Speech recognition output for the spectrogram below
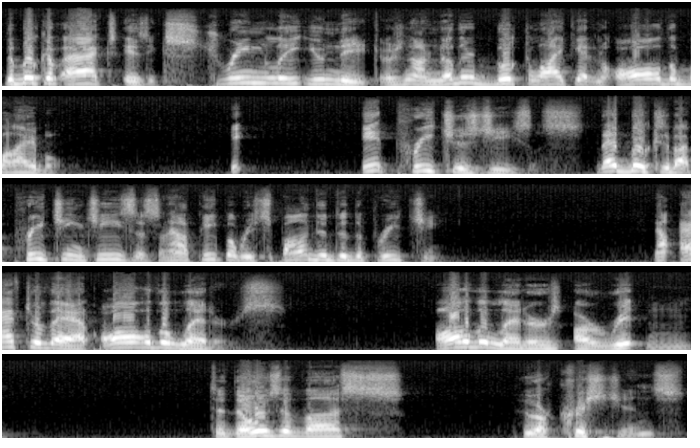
The book of Acts is extremely unique. There's not another book like it in all the Bible. It, it preaches Jesus. That book is about preaching Jesus and how people responded to the preaching. Now, after that, all the letters, all the letters are written to those of us who are Christians,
